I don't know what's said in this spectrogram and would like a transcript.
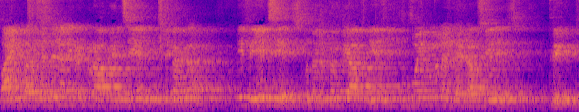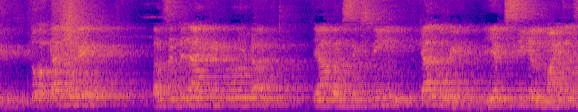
find percentage यानी character of HCl लिखा बेटा if XH मतलब electricity of H is 2.1 and that of Cl is 3 तो अब क्या लिखोगे परसेंटेज यानी character बोलो बेटा यहाँ पर 16 क्या लिखोगे? HCl minus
